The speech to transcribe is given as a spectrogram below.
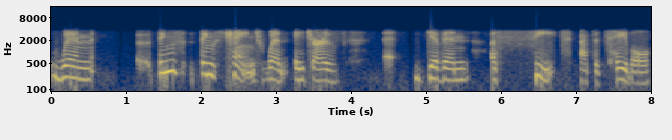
when uh, things things change when HR is uh, given a seat at the table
